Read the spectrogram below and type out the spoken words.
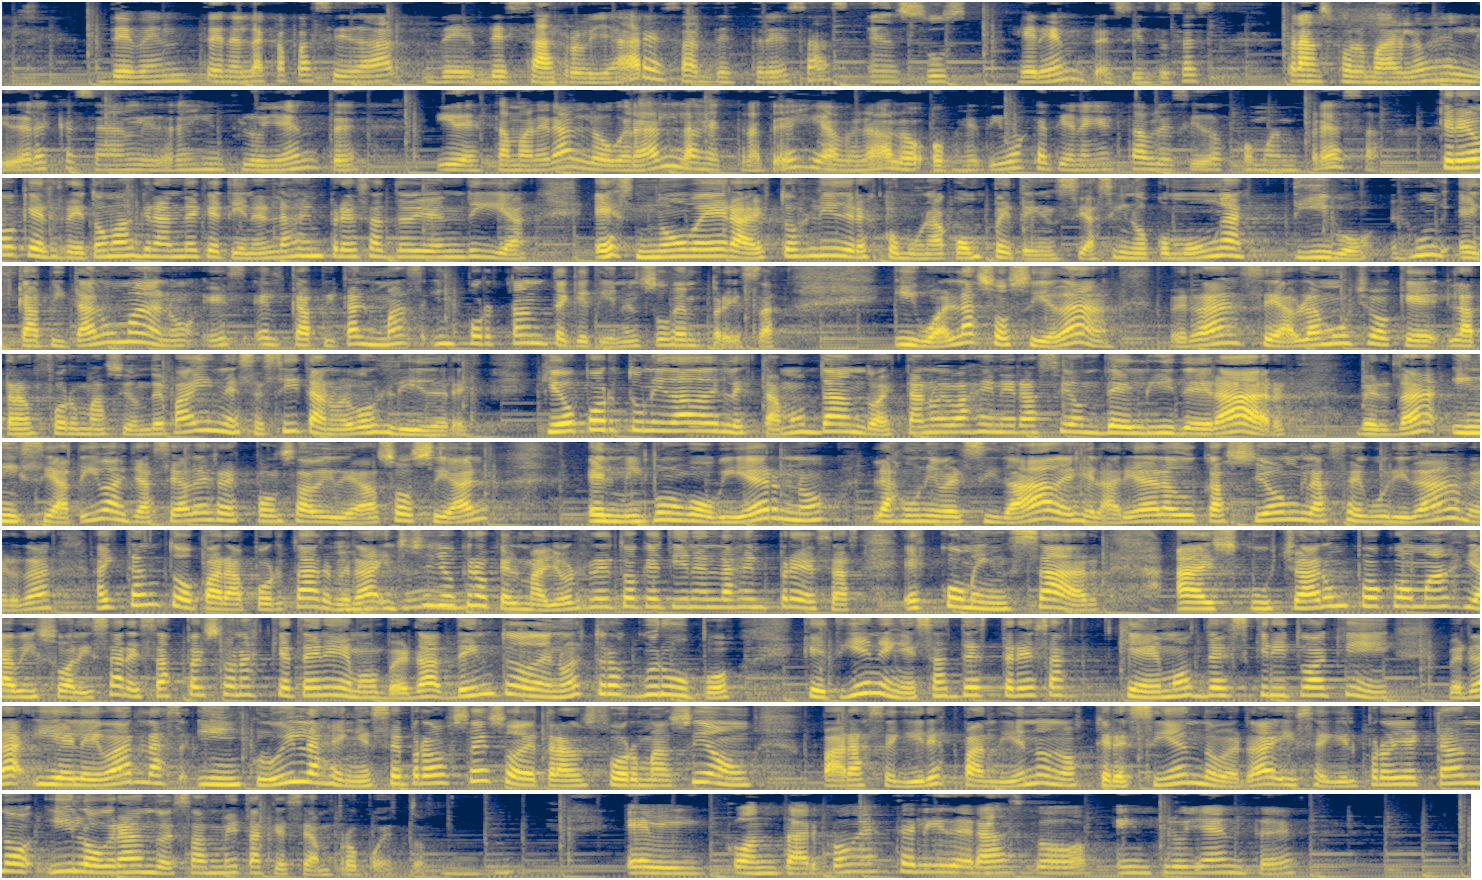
deben tener la capacidad de desarrollar esas destrezas en sus gerentes y entonces transformarlos en líderes que sean líderes influyentes y de esta manera lograr las estrategias, ¿verdad? los objetivos que tienen establecidos como empresa. Creo que el reto más grande que tienen las empresas de hoy en día es no ver a estos líderes como una competencia, sino como un activo. El capital humano es el capital más importante que tienen sus empresas. Igual la sociedad, ¿verdad? Se habla mucho que la transformación de país necesita nuevos líderes. ¿Qué oportunidades le estamos dando a esta nueva generación de liderar, ¿verdad? Iniciativas, ya sea de responsabilidad social, el mismo gobierno, las universidades, el área de la educación, la seguridad, ¿verdad? Hay tanto para aportar, ¿verdad? Entonces yo creo que el mayor reto que tienen las empresas es comenzar a escuchar un poco más y a visualizar esas personas que tenemos, ¿verdad? Dentro de nuestros grupos que tienen esas destrezas que hemos descrito aquí, ¿verdad? Y elevarlas e incluirlas en ese proceso de transformación para seguir expandiéndonos, creciendo, ¿verdad? Y seguir proyectando y logrando esas metas que se han propuesto el contar con este liderazgo influyente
